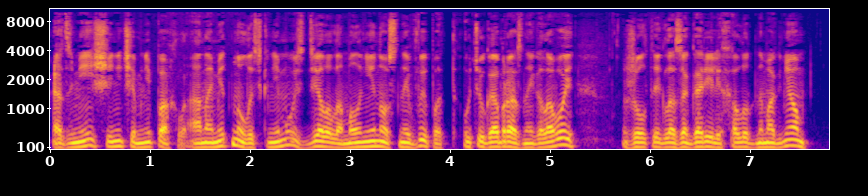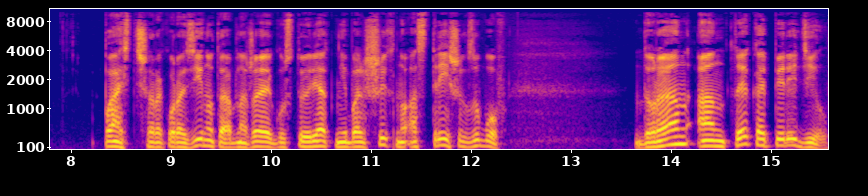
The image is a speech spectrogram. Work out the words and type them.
От змеища ничем не пахло. Она метнулась к нему, сделала молниеносный выпад утюгообразной головой, желтые глаза горели холодным огнем, пасть широко разинута, обнажая густой ряд небольших, но острейших зубов. Дуран Антек опередил.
